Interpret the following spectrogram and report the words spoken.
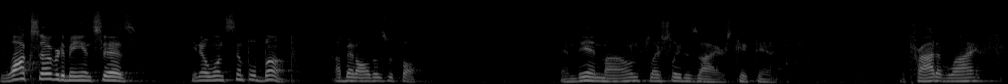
walks over to me and says, You know, one simple bump, I bet all those would fall. And then my own fleshly desires kicked in the pride of life,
